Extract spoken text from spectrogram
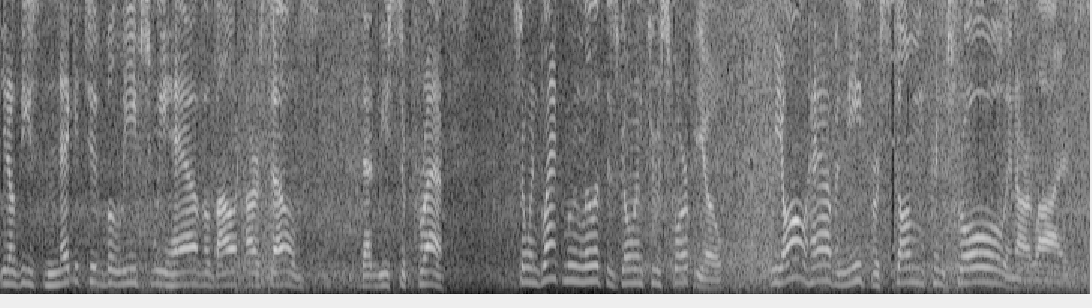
you know, these negative beliefs we have about ourselves that we suppress. So when Black Moon Lilith is going through Scorpio, we all have a need for some control in our lives.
